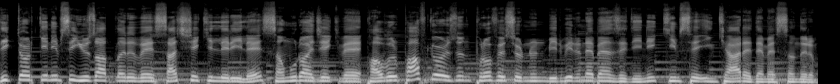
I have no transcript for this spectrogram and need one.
Dikdörtgenimsi yüz hatları ve saç şekilleriyle Samurai Jack ve Powerpuff Girls'ün profesörünün birbirine benzediğini kimse inkar edemez sanırım.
